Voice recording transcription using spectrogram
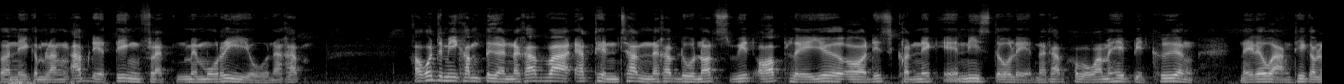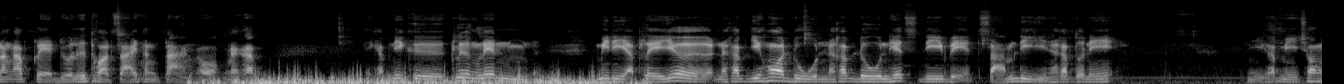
ตอนนี้กำลังอัปเดตติ้ง flash memory อยู่นะครับ เขาก็จะมีคำเตือนนะครับว่า attention นะครับ do not switch off player or disconnect any storage นะครับ เขาบอกว่าไม่ให้ปิดเครื่องในระหว่างที่กำลังอัปเกรดอยู่หรือถอดสายต่างๆออกนะครับนี่ครับนี่คือเครื่องเล่น Media Player นะครับ ยี่ห้อดูนนะครับดูน HD Base 3D นะครับตัวนี้ นี่ครับมีช่อง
